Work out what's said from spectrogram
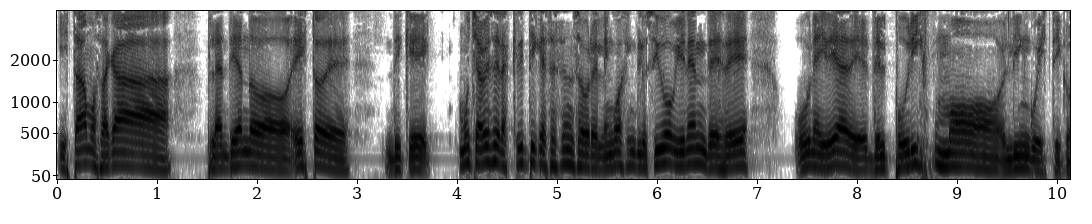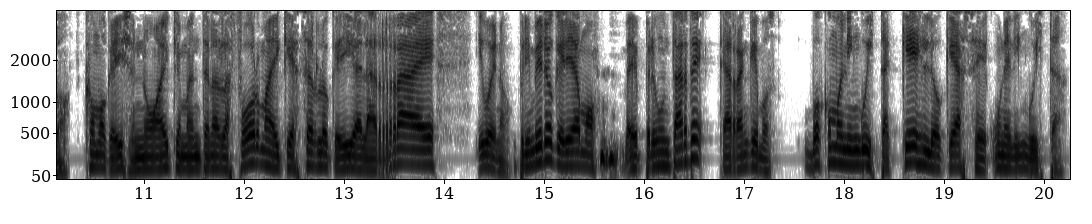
Y estábamos acá planteando esto de, de que muchas veces las críticas que se hacen sobre el lenguaje inclusivo vienen desde una idea de- del purismo lingüístico. Como que dicen, no, hay que mantener la forma, hay que hacer lo que diga la RAE. Y bueno, primero queríamos eh, preguntarte, que arranquemos. Vos como lingüista, ¿qué es lo que hace una lingüista?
